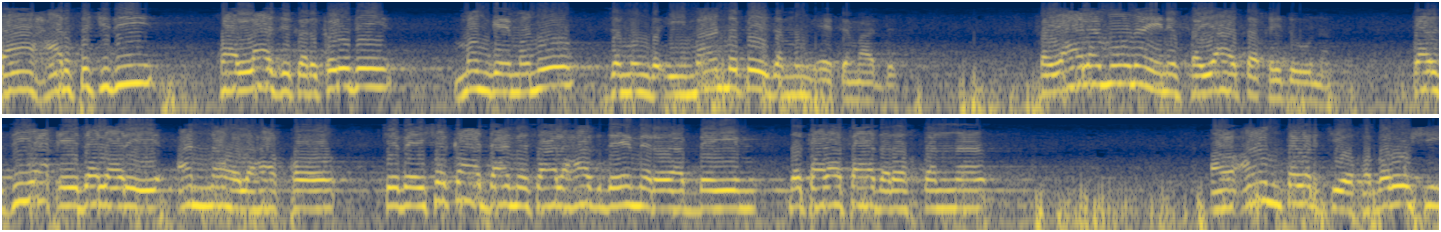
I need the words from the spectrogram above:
دا هر څه چې دي خو الله ذکر کړی دی منګه منو زمنګ ایمان نه په زمنګ اعتماد دی فیعلمون ان فیعتقدون پس دی عقیده لري انه الحق چې بشکا دا مثال حق دی مې ربهم د طرفه درخپلنا او عام طور چې خبرو شي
